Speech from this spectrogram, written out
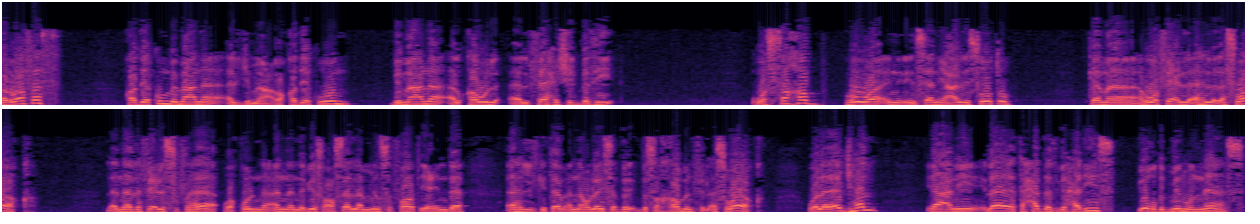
الرفث قد يكون بمعنى الجماع وقد يكون بمعنى القول الفاحش البذيء. والصخب هو إن الإنسان يعلي صوته كما هو فعل أهل الأسواق لأن هذا فعل السفهاء. وقلنا أن النبي صلى الله عليه وسلم من صفاته عند أهل الكتاب أنه ليس بصخاب في الأسواق ولا يجهل يعني لا يتحدث بحديث يغضب منه الناس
